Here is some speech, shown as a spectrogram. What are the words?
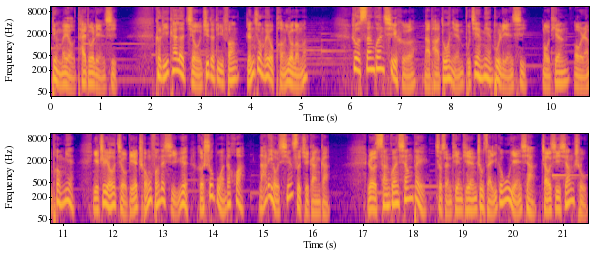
并没有太多联系。可离开了久居的地方，人就没有朋友了吗？若三观契合，哪怕多年不见面不联系，某天偶然碰面，也只有久别重逢的喜悦和说不完的话，哪里有心思去尴尬？若三观相悖，就算天天住在一个屋檐下，朝夕相处，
